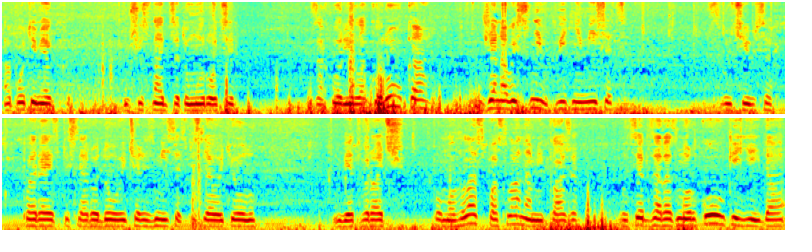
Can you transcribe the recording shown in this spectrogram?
А потім, як у 16-му році захворіла коровка, вже навесні, в квітні місяць, случився переїзд після родової через місяць після отьолу. Ветврач помогла, спасла нам і каже, оце б зараз морковки їй, да,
